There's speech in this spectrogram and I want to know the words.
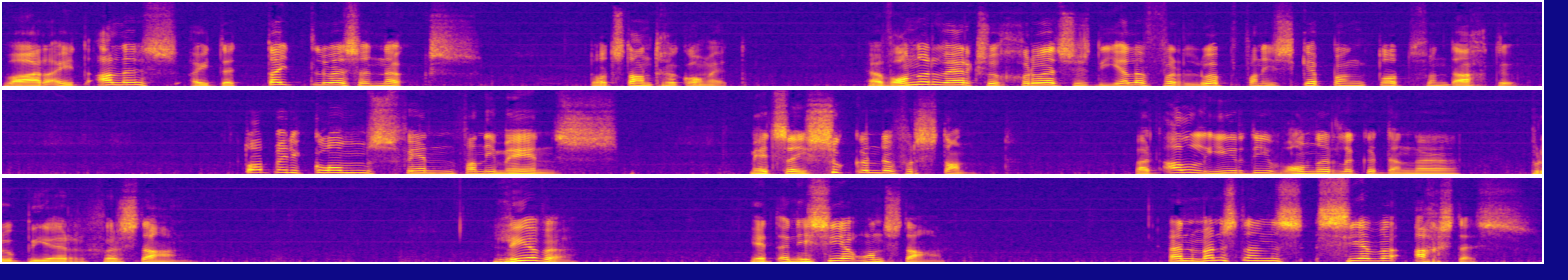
waaruit alles uit die tydloose niks tot stand gekom het. Een wonderwerk so groot soos die hele verloop van die skipping tot vandag toe. Tot met die koms van, van die mens met sy soekende verstand wat al hierdie wonderlijke dinge probeer verstaan. Lewe het in die see ontstaan. In minstens 7 achtstes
